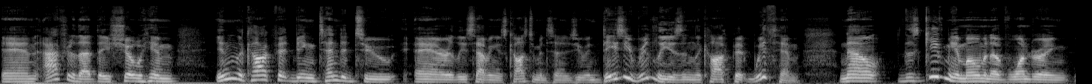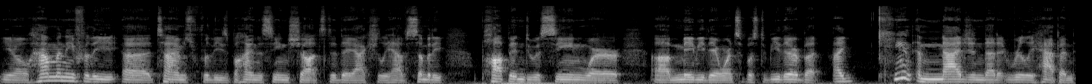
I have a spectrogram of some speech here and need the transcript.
And after that, they show him in the cockpit being tended to, or at least having his costume attended to, and Daisy Ridley is in the cockpit with him. Now, this gave me a moment of wondering, you know, how many for the uh, times for these behind the scenes shots did they actually have somebody pop into a scene where uh, maybe they weren't supposed to be there? But I can't imagine that it really happened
